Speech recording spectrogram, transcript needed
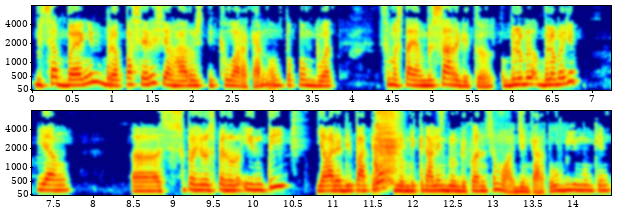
Bisa bayangin berapa series yang harus dikeluarkan untuk membuat semesta yang besar gitu. Belum belum lagi yang uh, superhero superhero inti yang ada di Patriot belum dikenalin belum dikeluarin semua. Jin Kartubi mungkin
